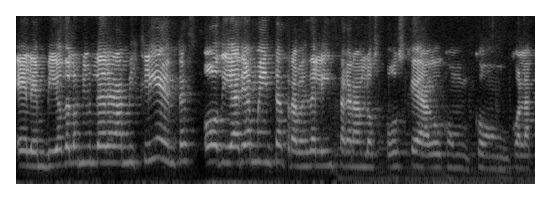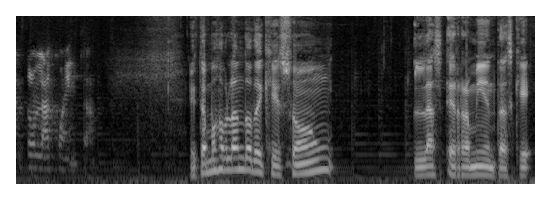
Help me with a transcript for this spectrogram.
el envío de los newsletters a mis clientes o diariamente a través del Instagram los posts que hago con, con, la, con la cuenta. Estamos hablando de que son las herramientas que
